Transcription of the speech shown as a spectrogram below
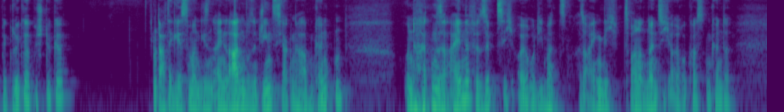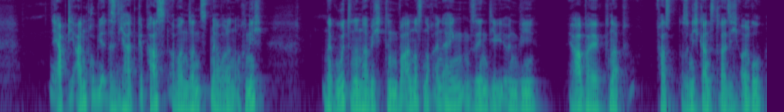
beglücke, bestücke. Und dachte, gehst du mal in diesen einen Laden, wo sie Jeansjacken haben könnten. Und hatten sie eine für 70 Euro, die mal, also eigentlich 290 Euro kosten könnte. Ich habe die anprobiert, also die hat gepasst, aber ansonsten mehr war dann auch nicht. Na gut, und dann habe ich dann woanders noch eine hängen sehen, die irgendwie, ja, bei knapp fast, also nicht ganz 30 Euro.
